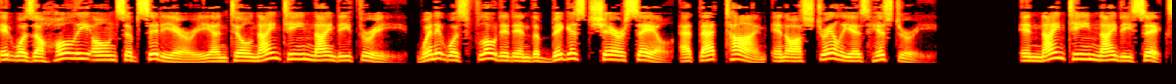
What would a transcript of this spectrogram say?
It was a wholly owned subsidiary until 1993, when it was floated in the biggest share sale at that time in Australia's history. In 1996,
